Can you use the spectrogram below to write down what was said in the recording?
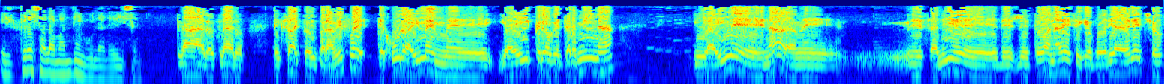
el cross a la mandíbula, le dicen. Claro, claro, exacto. Y para mí fue, te juro, ahí me, y ahí creo que termina y ahí me, nada, me, me salí de, de, de todo análisis que podría haber hecho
